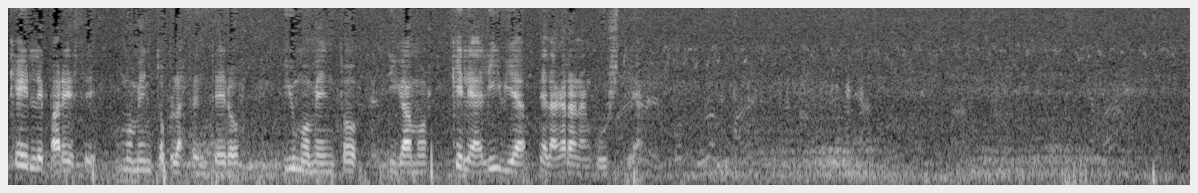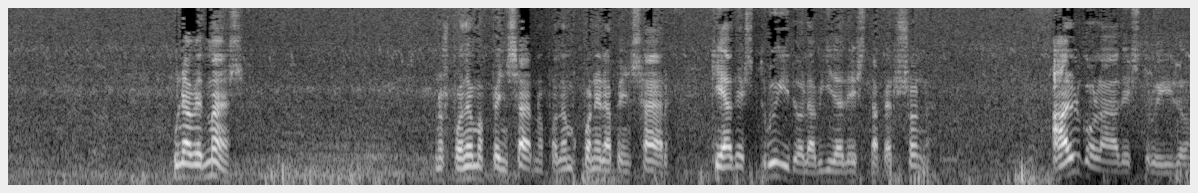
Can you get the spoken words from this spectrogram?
que le parece un momento placentero y un momento, digamos, que le alivia de la gran angustia. Una vez más, nos podemos pensar, nos podemos poner a pensar que ha destruido la vida de esta persona. Algo la ha destruido.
